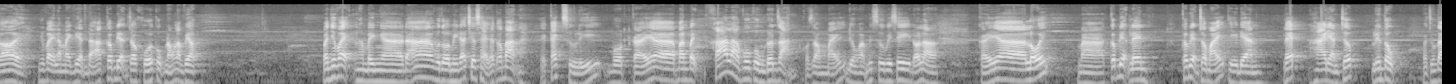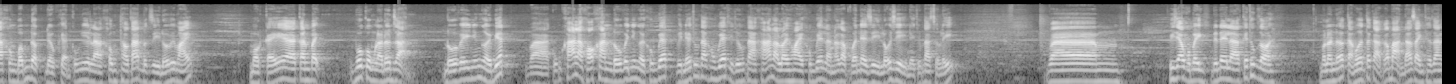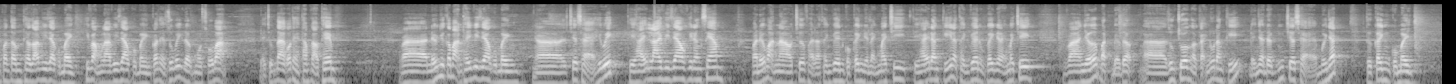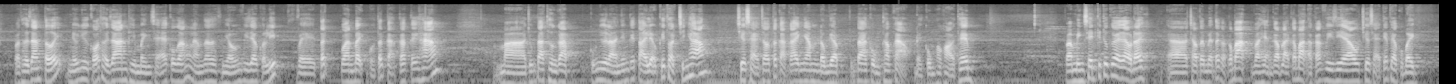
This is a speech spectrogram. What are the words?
Rồi, như vậy là mạch điện đã cấp điện cho khối cục nóng làm việc. Và như vậy là mình à, đã vừa rồi mình đã chia sẻ cho các bạn cái cách xử lý một cái à, ban bệnh khá là vô cùng đơn giản của dòng máy điều hòa Mitsubishi đó là cái à, lỗi mà cấp điện lên, cấp điện cho máy thì đèn led hai đèn chớp liên tục và chúng ta không bấm được điều khiển cũng như là không thao tác được gì đối với máy một cái căn bệnh vô cùng là đơn giản đối với những người biết và cũng khá là khó khăn đối với những người không biết. Vì nếu chúng ta không biết thì chúng ta khá là loay hoay không biết là nó gặp vấn đề gì lỗi gì để chúng ta xử lý. Và video của mình đến đây là kết thúc rồi. Một lần nữa cảm ơn tất cả các bạn đã dành thời gian quan tâm theo dõi video của mình. Hy vọng là video của mình có thể giúp ích được một số bạn để chúng ta có thể tham khảo thêm. Và nếu như các bạn thấy video của mình uh, chia sẻ hữu ích thì hãy like video khi đang xem. Và nếu bạn nào chưa phải là thành viên của kênh Điện lạnh Mai Chi thì hãy đăng ký là thành viên của kênh Điện lạnh Mai Chi và nhớ bật biểu tượng à, rung chuông ở cạnh nút đăng ký để nhận được những chia sẻ mới nhất từ kênh của mình. Và thời gian tới nếu như có thời gian thì mình sẽ cố gắng làm ra thật nhiều video clip về tất quan bệnh của tất cả các cái hãng mà chúng ta thường gặp cũng như là những cái tài liệu kỹ thuật chính hãng chia sẻ cho tất cả các anh em đồng nghiệp chúng ta cùng tham khảo để cùng học hỏi thêm. Và mình xin kết thúc cái video ở đây. À, chào tạm biệt tất cả các bạn và hẹn gặp lại các bạn ở các video chia sẻ tiếp theo của mình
